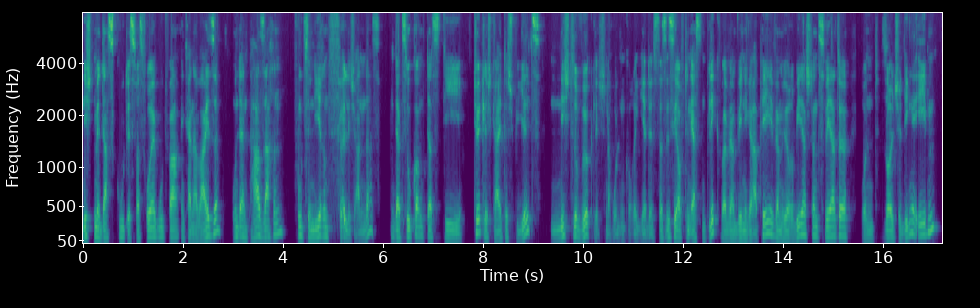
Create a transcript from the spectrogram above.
nicht mehr das gut ist, was vorher gut war, in keiner Weise. Und ein paar Sachen funktionieren völlig anders. Dazu kommt, dass die Tödlichkeit des Spiels nicht so wirklich nach unten korrigiert ist. Das ist ja auf den ersten Blick, weil wir haben weniger AP, wir haben höhere Widerstandswerte und solche Dinge eben.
